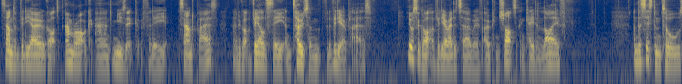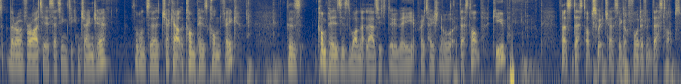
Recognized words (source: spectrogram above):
Sound and video, we've got Amarok and Music for the sound players, and we've got VLC and Totem for the video players. You also got a video editor with OpenShot and Kdenlive. Under System Tools, there are a variety of settings you can change here. So I want to check out the Compiz config, because Compiz is the one that allows you to do the rotational desktop cube. That's a desktop switcher, so you've got four different desktops.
